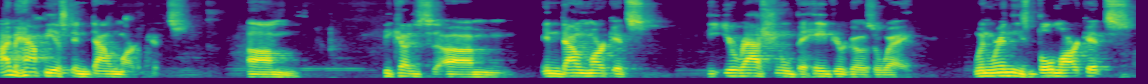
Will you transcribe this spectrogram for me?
I'm happiest in down markets um, because um, in down markets, the irrational behavior goes away. When we're in these bull markets,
